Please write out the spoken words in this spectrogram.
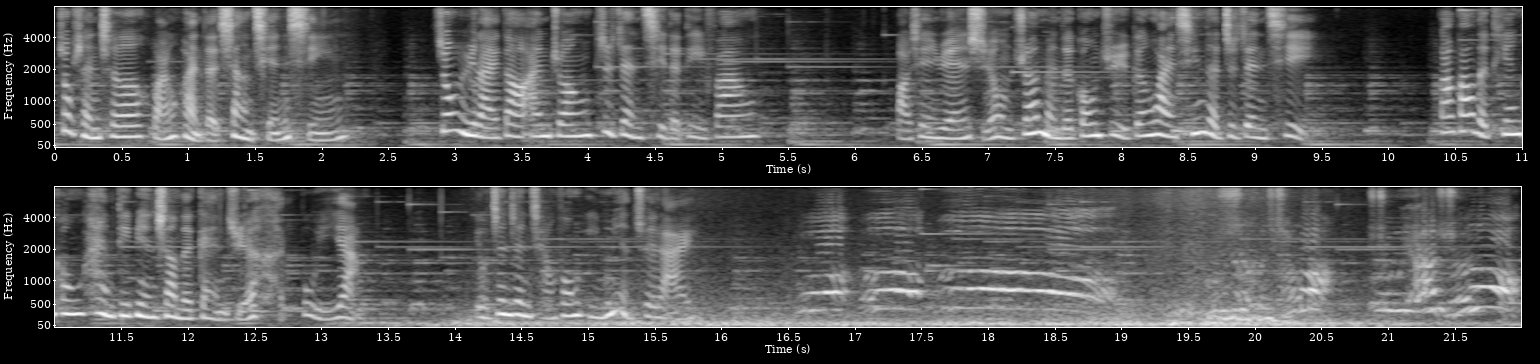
轴承车缓缓地向前行，终于来到安装制震器的地方。保线员使用专门的工具更换新的制震器。高高的天空和地面上的感觉很不一样。有阵阵强风迎面吹来，哇哇哇！不是很强吧？注意安全了！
